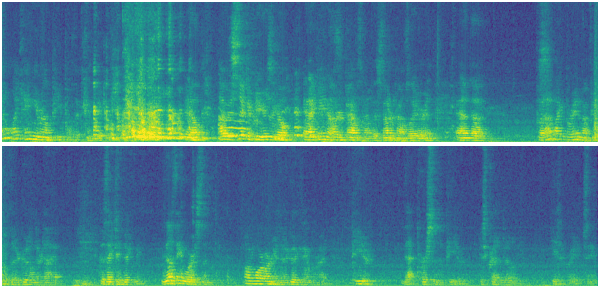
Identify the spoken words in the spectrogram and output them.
I don't like hanging around people that convict me. You know, I was sick a few years ago and I gained a hundred pounds now, this is hundred pounds later, and, and, uh, but I like being around people that are good on their diet, because they convict me. Nothing worse than, or more ordinary than a good example, right? Peter, that person of Peter, his credibility, he's a great example.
